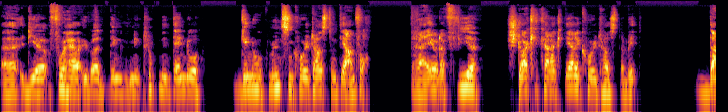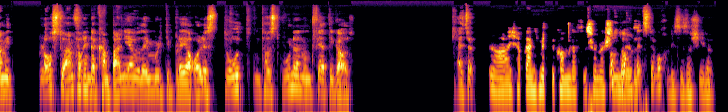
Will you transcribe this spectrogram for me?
äh, dir vorher über den Club Nintendo genug Münzen geholt hast und dir einfach drei oder vier starke Charaktere geholt hast damit. Damit bläst du einfach in der Kampagne oder im Multiplayer alles tot und hast gewonnen und fertig aus. Also Ja, ich habe gar nicht mitbekommen, dass es schon doch, erschienen doch, ist. letzte Woche ist es erschienen.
